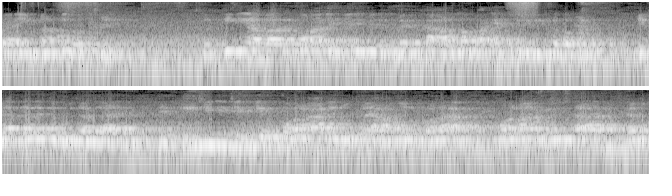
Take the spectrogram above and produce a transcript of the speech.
কারিম নাজিল হচ্ছে। তো তিনি আবার কোরআনে কারিমের ব্যাখ্যা আল্লাহ হবে। এটার দ্বারা তো বোঝা যায় যে নিজে নিজে কেউ কোরআনের উপরে আমল করা, কোরআন বোঝা এবং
